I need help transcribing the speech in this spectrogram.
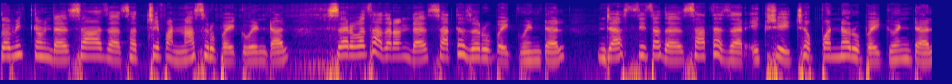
कमीत कमी दर सहा हजार सातशे पन्नास रुपये क्विंटल सर्वसाधारण दर सात हजार रुपये क्विंटल जास्तीचा दर सात हजार एकशे छप्पन्न रुपये क्विंटल.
